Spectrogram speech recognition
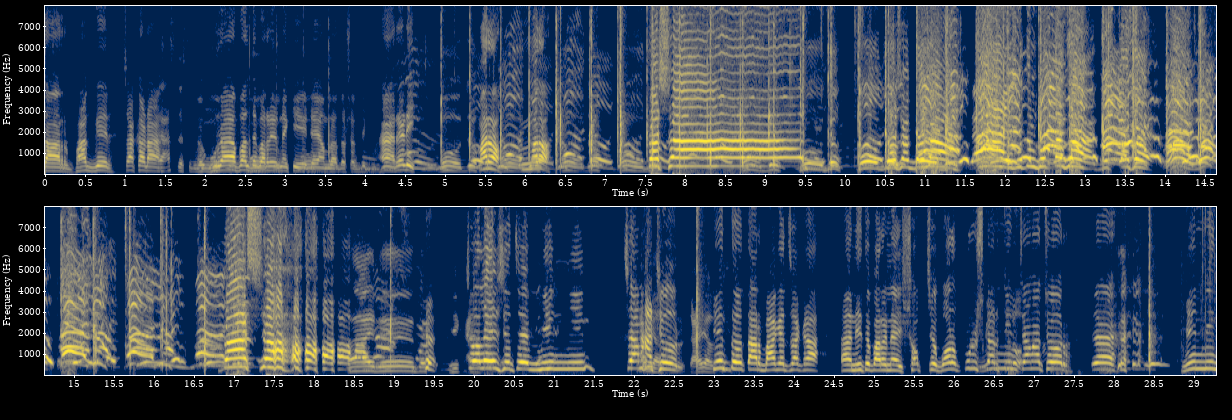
তার ভাগ্যের চাকাটা ঘুরা ফেলতে পারে নাকি এটাই আমরা দর্শক দেখব হ্যাঁ রেডি মারো মারো দর্শক দর্শক দর্শক চলে এসেছে মিন মিন চানাচুর কিন্তু তার বাগের চাকা নিতে পারে নাই। সবচেয়ে বড় পুরস্কার ছিল চানাচুর। মিন মিন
